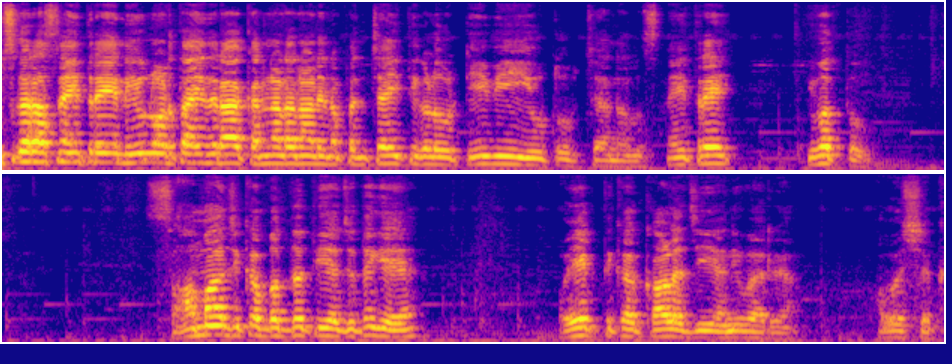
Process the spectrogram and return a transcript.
ನಮಸ್ಕಾರ ಸ್ನೇಹಿತರೆ, ನೀವು ನೋಡ್ತಾ ಇದ್ದೀರಾ ಕನ್ನಡ ನಾಡಿನ ಪಂಚಾಯಿತಿಗಳು ಟಿ ವಿ ಯೂಟ್ಯೂಬ್ ಚಾನಲ್. ಸ್ನೇಹಿತರೆ, ಇವತ್ತು ಸಾಮಾಜಿಕ ಬದ್ಧತೆಯ ಜೊತೆಗೆ ವೈಯಕ್ತಿಕ ಕಾಳಜಿ ಅನಿವಾರ್ಯ ಅವಶ್ಯಕ.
